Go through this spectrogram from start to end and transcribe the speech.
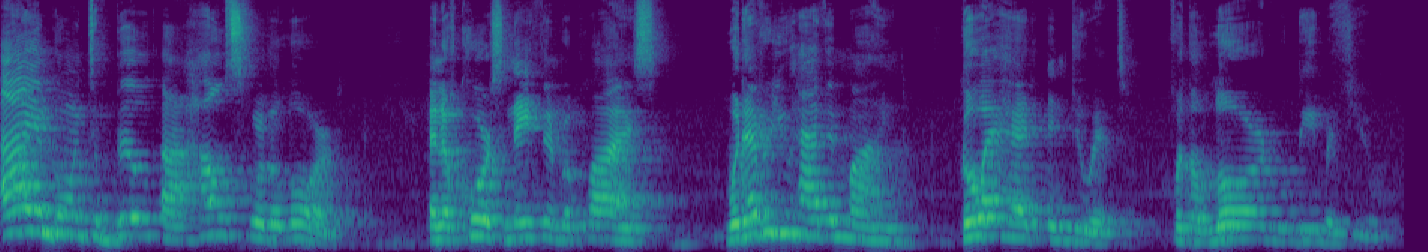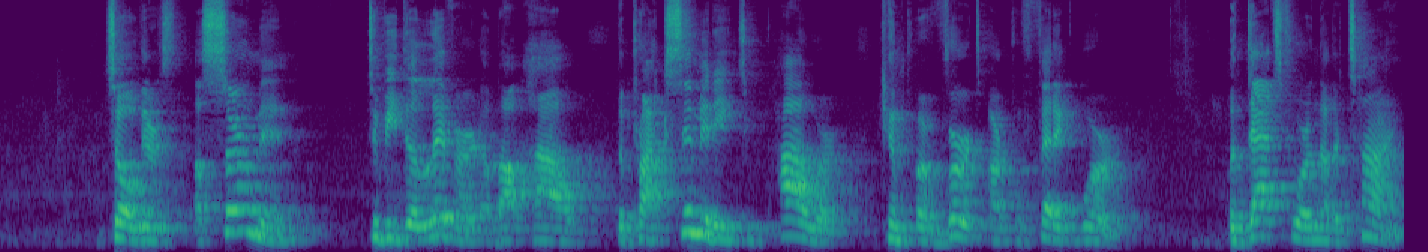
I am going to build a house for the Lord. And of course, Nathan replies, Whatever you have in mind, go ahead and do it, for the Lord will be with you. So there's a sermon to be delivered about how the proximity to power can pervert our prophetic word. But that's for another time.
